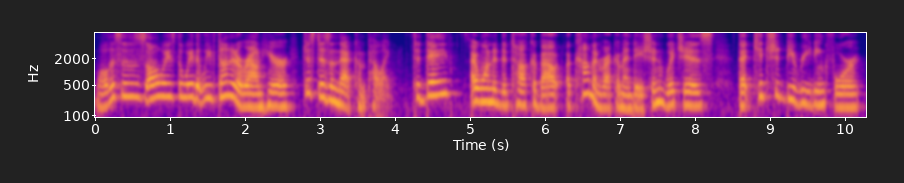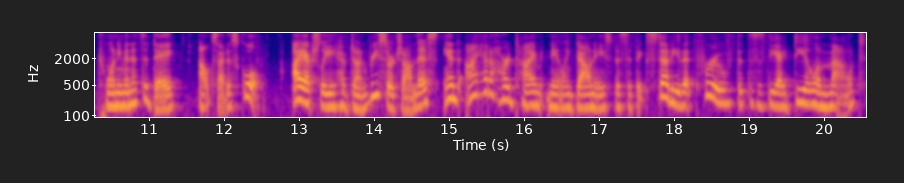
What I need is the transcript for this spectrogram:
well, this is always the way that we've done it around here, just isn't that compelling. Today, I wanted to talk about a common recommendation, which is that kids should be reading for 20 minutes a day outside of school. I actually have done research on this, and I had a hard time nailing down a specific study that proved that this is the ideal amount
